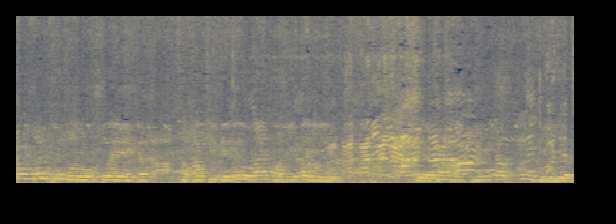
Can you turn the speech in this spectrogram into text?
ต้องควบคุมอารมณ์ตัวเองครับสำหรับทีมนี้ดูแลตอนนี้ไปเสียสมาธิก็ไม่ดีครับ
